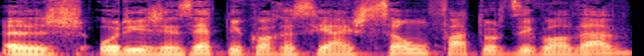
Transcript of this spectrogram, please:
As origens étnico-raciais são um fator de desigualdade?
